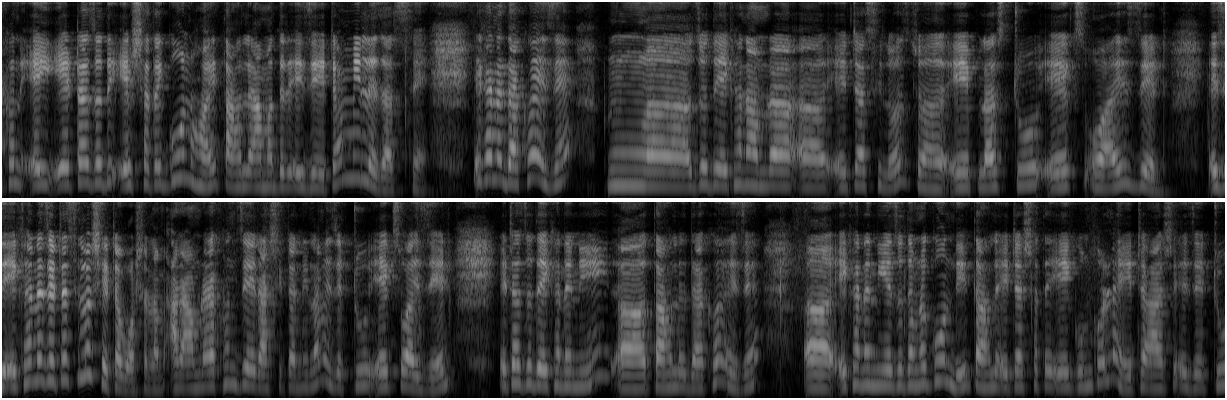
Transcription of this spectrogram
এখন এই এটা যদি এর সাথে গুণ হয়, তাহলে আমাদের এই যে এটা মিলে যাচ্ছে। এখানে দেখো এই যে যদি এখানে আমরা এটা ছিল A plus two X Y Z এই যে এখানে যেটা ছিল সেটা বসালাম। আর আমরা এখন যে রাশিটা নিলাম, এই যে টু এক্স ওয়াই জেড এটা যদি এখানে নিই তাহলে দেখো এই যে এখানে নিয়ে যদি আমরা গুণ দিই, তাহলে এটার সাথে এ গুণ করলে এটা আসে এই যে two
